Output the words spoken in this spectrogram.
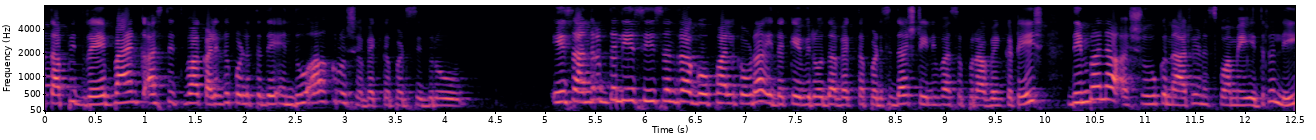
ತಪ್ಪಿದ್ರೆ ಬ್ಯಾಂಕ್ ಅಸ್ತಿತ್ವ ಕಳೆದುಕೊಳ್ಳುತ್ತದೆ ಎಂದು ಆಕ್ರೋಶ ವ್ಯಕ್ತಪಡಿಸಿದರು. ಈ ಸಂದರ್ಭದಲ್ಲಿ ಸಿಸಂದ್ರ ಗೋಪಾಲ್ ಗೌಡ ಇದಕ್ಕೆ ವಿರೋಧ ವ್ಯಕ್ತಪಡಿಸಿದ ಶ್ರೀನಿವಾಸಪುರ ವೆಂಕಟೇಶ್, ದಿಂಬಾಲ ಅಶೋಕ್ ನಾರಾಯಣಸ್ವಾಮಿ ಇದರಲ್ಲಿ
